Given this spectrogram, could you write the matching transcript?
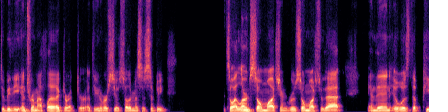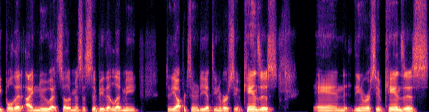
to be the interim athletic director at the University of Southern Mississippi. So I learned so much and grew so much through that. And then it was the people that I knew at Southern Mississippi that led me to the opportunity at the University of Kansas. And the University of Kansas,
